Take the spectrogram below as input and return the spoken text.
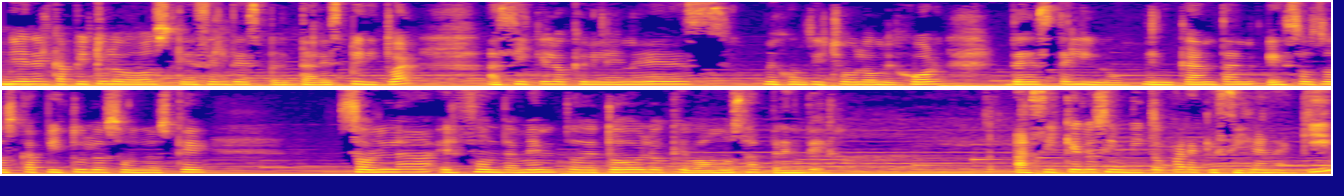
Viene el capítulo 2 que es el despertar espiritual, así que lo que viene es, mejor dicho, lo mejor de este libro. Me encantan esos dos capítulos, son los que son el fundamento de todo lo que vamos a aprender. Así que los invito para que sigan aquí,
